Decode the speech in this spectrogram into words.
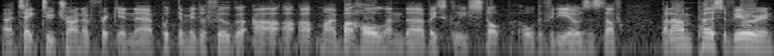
uh, Take-Two trying to freaking uh, put the middle finger uh, uh, up my butthole and uh, basically stop all the videos and stuff. But I'm persevering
